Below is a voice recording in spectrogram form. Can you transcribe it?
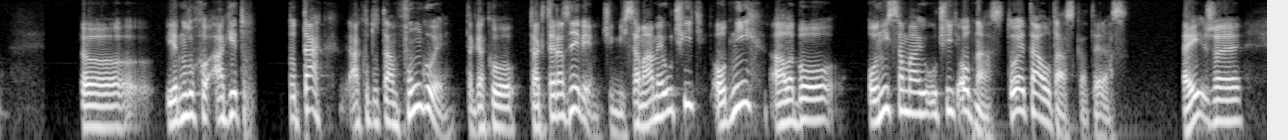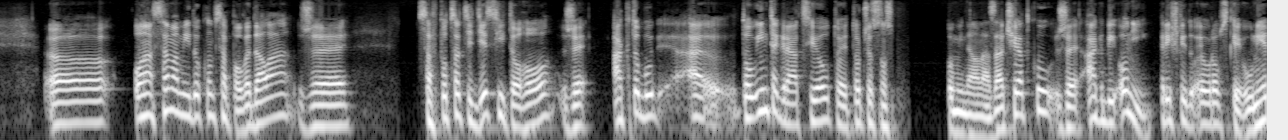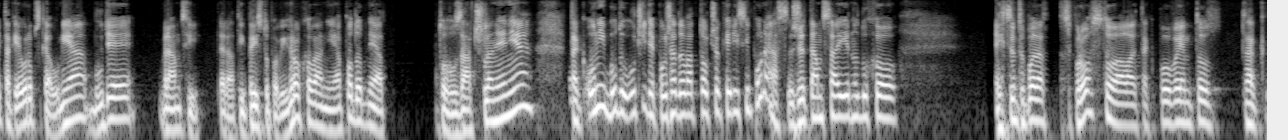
Uh, jednoducho, ak je to to tak, ako to tam funguje, tak, ako, tak teraz neviem, či my sa máme učiť od nich, alebo oni sa majú učiť od nás. To je tá otázka teraz. Hej, že uh, ona sama mi dokonca povedala, že sa v podstate desí toho, že ak to bude, uh, tou integráciou, to je to, čo som spomínal na začiatku, že ak by oni prišli do Európskej únie, tak Európska únia bude v rámci teda tých prístupových rokovaní a podobne a toho začlenenia, tak oni budú určite požadovať to, čo kedysi po nás. Že tam sa jednoducho, nechcem to povedať sprosto, ale tak poviem to tak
